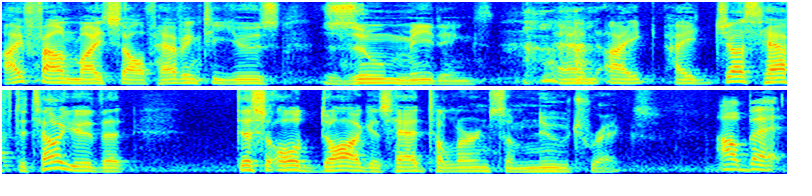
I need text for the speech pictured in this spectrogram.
I found myself having to use Zoom meetings. and I, I just have to tell you that this old dog has had to learn some new tricks. I'll bet.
